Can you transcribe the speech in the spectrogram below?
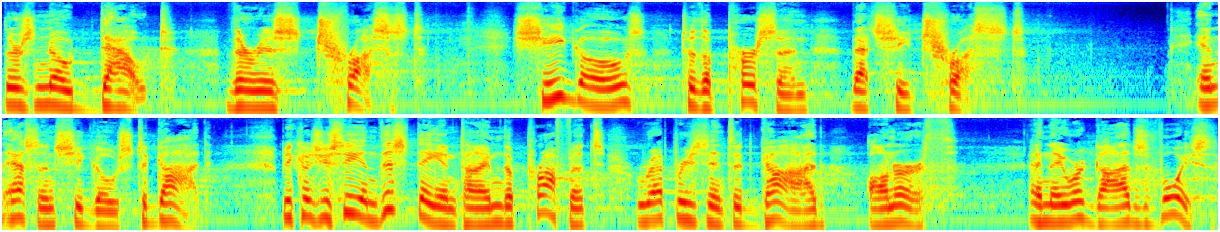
There's no doubt. There is trust. She goes to the person that she trusts. In essence, she goes to God. Because you see, in this day and time, the prophets represented God on earth, and they were God's voice.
